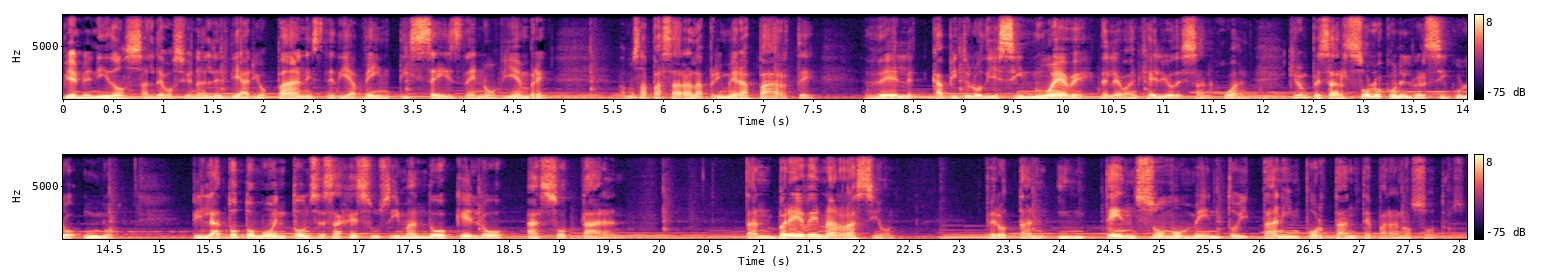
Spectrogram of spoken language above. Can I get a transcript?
Bienvenidos al devocional del diario Pan, este día 26 de noviembre. Vamos a pasar a la primera parte del capítulo 19 del Evangelio de San Juan. Quiero empezar solo con el versículo 1. Pilato tomó entonces a Jesús y mandó que lo azotaran. Tan breve narración, pero tan intenso momento y tan importante para nosotros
